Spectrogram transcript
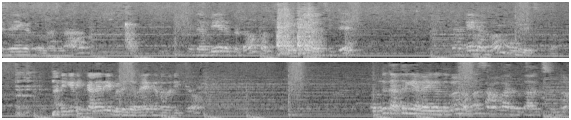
இது வேகட்டும் நல்லா இது அப்படியே இருக்கட்டும். கொஞ்சம் சிம்மில் வச்சுட்டு அப்படியே நம்ம மூடி வச்சுக்கலாம். அடிக்கடி கிளறி விடுங்க வேகிற வரைக்கும். வந்து கத்திரிக்காய் வேகத்துல நம்ம சாம்பார் தாளிச்சோம்னா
